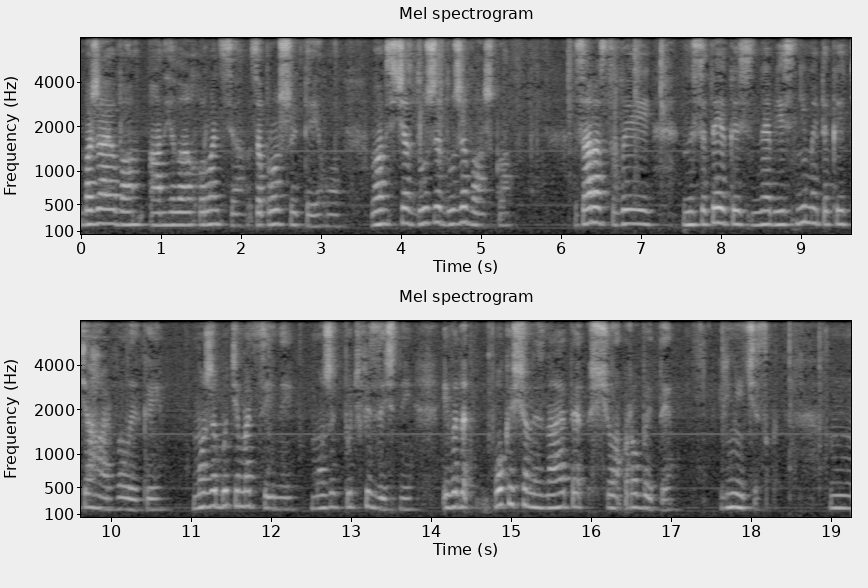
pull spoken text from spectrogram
Бажаю вам, ангела-охоронця, запрошуйте його. Вам зараз дуже-дуже важко. Зараз ви несете якийсь необ'яснімий такий тягар великий. Може бути емоційний, може бути фізичний. І ви поки що не знаєте, що робити. Генічіск. М,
